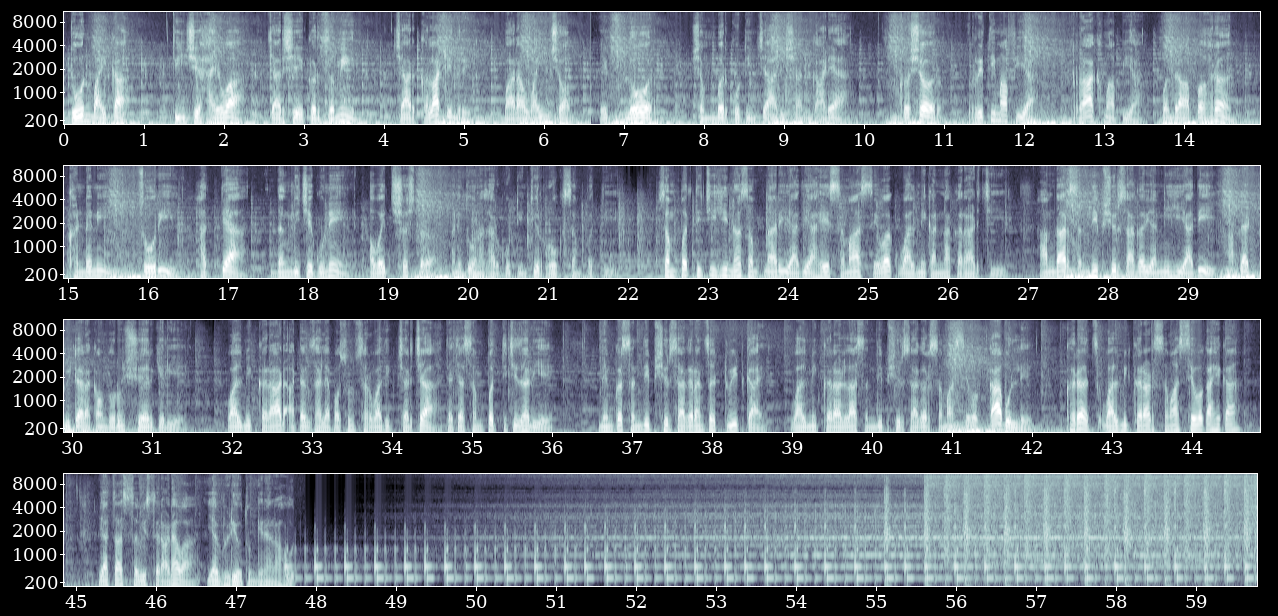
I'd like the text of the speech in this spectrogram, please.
दोन बायका तीनशे हायवा चारशे एकर जमीन चार कला केंद्रे बारा वाईन शॉप एक फ्लोअर शंभर कोटींच्या आलिशान गाड्या क्रशर रेती माफिया राख माफिया पंधरा अपहरण खंडणी चोरी हत्या दंगलीचे गुन्हे अवैध शस्त्र आणि दोन हजार कोटींची रोख संपत्ती. संपत्तीची ही न संपणारी यादी आहे समाजसेवक वाल्मिकांना कराडची. आमदार संदीप क्षीरसागर यांनी ही यादी आपल्या ट्विटर अकाउंटवरून शेअर केली आहे. वाल्मिक कराड अटक झाल्यापासून सर्वाधिक चर्चा त्याच्या संपत्तीची झाली आहे. नेमकं संदीप क्षीरसागरांचं ट्विट काय? वाल्मिक कराडला संदीप क्षीरसागर समाजसेवक का बोलले? खरंच वाल्मिक कराड समाजसेवक आहे का? याचा सविस्तर आढावा या व्हिडिओतून घेणार आहोत.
